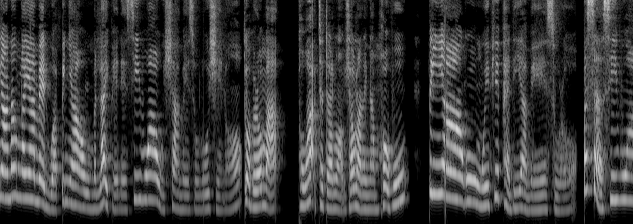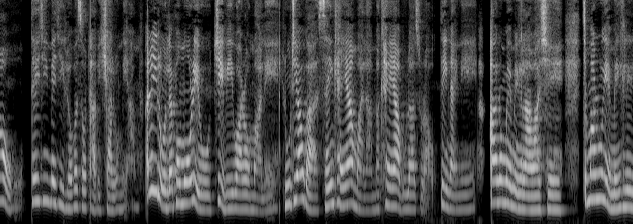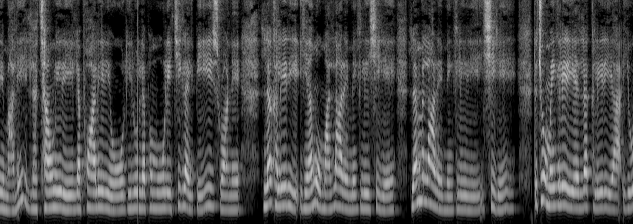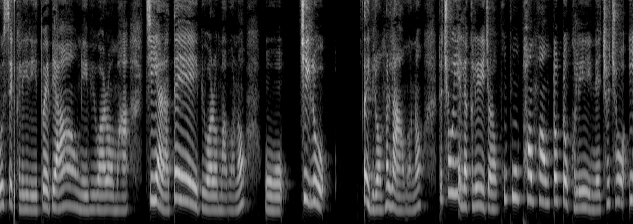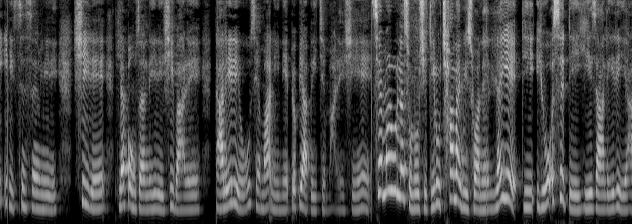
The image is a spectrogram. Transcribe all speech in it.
ညာနောက်လိုက်ရမဲ့လူကပညာကိုမလိုက်ဖဲနဲ့စီးပွားကိုရှာမယ်ဆိုလို့ရှင်တော့သူကဘယ်တော့မှဘဝအထက်တန်းလောက်ရောက်လာနိုင်တာမဟုတ်ဘူး ပညာကိုငွေဖြစ်ဖန်တီးရမယ်ဆိုတော့ပတ်စံစီးပွားကိုတဲကြီးမဲကြီးလောဘစောထားပြီးရှာလို့မရအောင်အဲ့ဒီလိုလက်ဖမိုးတွေကိုကြည့်ပြီးသွားတော့မှလေလူတစ်ယောက်ကဇိမ်ခံရမှာလားမခံရဘူးလားဆိုတာကိုသိနိုင်တယ်အားလုံးပဲမင်္ဂလာပါရှင်ကျမတို့ရဲ့မိန်းကလေးတွေမှာလေလက်ချောင်းလေးတွေလက်ဖွားလေးတွေကိုဒီလိုလက်ဖမိုးလေးကြည့်လိုက်ပြီးဆိုတာနဲ့လက်ကလေးတွေအရန်ကိုမှလှတဲ့မိန်းကလေးရှိတယ်လက်မလှတဲ့မိန်းကလေးတွေရှိတယ်တချို့မိန်းကလေးတွေရဲ့လက်ကလေးတွေကအယိုးစစ်ကလေးတွေတွေ့ပြောင်းနေပြီးတော့မှကြည့်ရတာတိတ်ပြီးတော့မှပေါ့နော်ဟိုကြည့်လို့တိတ်ပြီးတော့မလှအောင်ပေါ့နော်တချို့ရဲ့လက်ကလေးတွေကျတော့ဖူးဖူးဖောင်းဖောင်းတုတ်တုတ်ကလေးတွေနဲ့ချောချောအီအီဆင်ဆင်လေးတွေရှိတယ်လက်ပုံစံလေးတွေရှိပါတယ်ဒါလေးတွေကိုဆီယမအနေနဲ့ပြောပြပေးခြင်းပါတယ်ရှင်ဆီယမတို့လက်ဆိုလို့ရှိရင်ဒီလိုချလိုက်ပြီဆိုတာနဲ့လက်ရဲ့ဒီအယိုးအစ်စ်တွေရေးစားလေးတွေက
